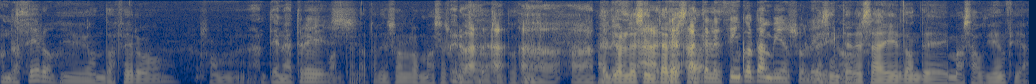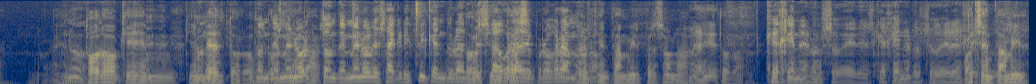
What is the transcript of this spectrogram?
Onda Cero, y Onda Cero son, Antena 3. o Antena 3 son los más Pero a, escuchados. entonces, a- a a ellos les interesa- A, Telecinco también suele les ir, ¿no? interesa ir donde hay más audiencia. El No, toro, ¿quién, quién donde, ve el toro? Donde 200, menos, donde menos le sacrifiquen durante esa hora de programa. ¿no? 200.000 personas ven el toro. Qué generoso eres, qué generoso eres. 80.000.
